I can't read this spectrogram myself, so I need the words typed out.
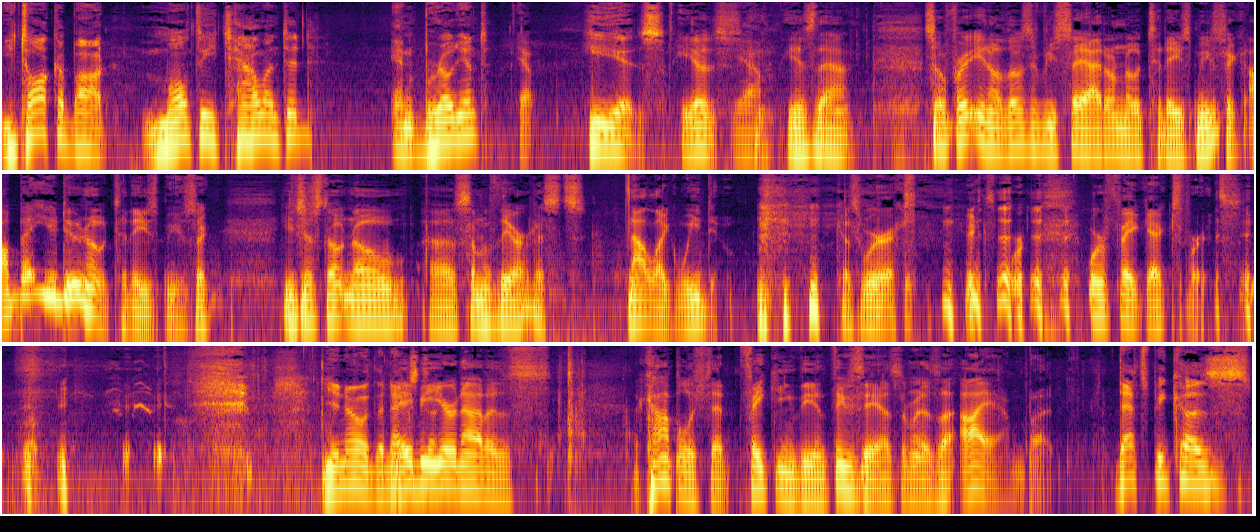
You talk about multi talented and brilliant. Yep. He is. He is. Yeah. He is that. So for you know, those of you say I don't know today's music, I'll bet you do know today's music. You just don't know uh, some of the artists. Not like we do. Because we're, ex- we're we're fake experts. You know, the next Maybe you're not as accomplished at faking the enthusiasm as I am, but that's because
